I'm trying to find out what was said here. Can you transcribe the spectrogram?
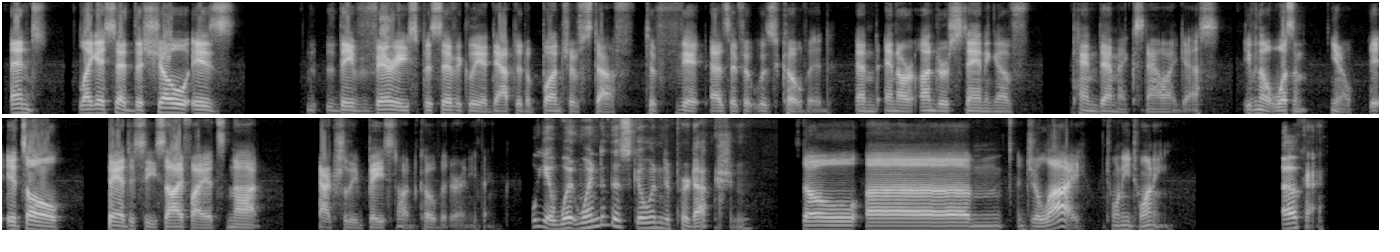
And like I said, the show is they very specifically adapted a bunch of stuff to fit as if it was COVID and and our understanding of pandemics now, I guess. Even though it wasn't, you know, it, it's all fantasy sci-fi. It's not actually based on COVID or anything. Oh yeah, when when did this go into production? So, um, July 2020, Okay.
